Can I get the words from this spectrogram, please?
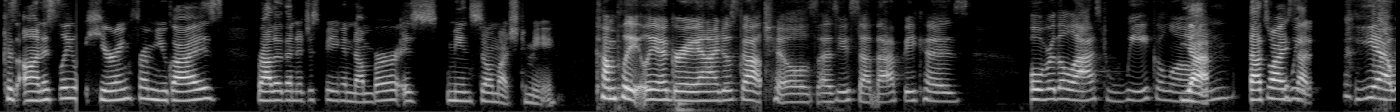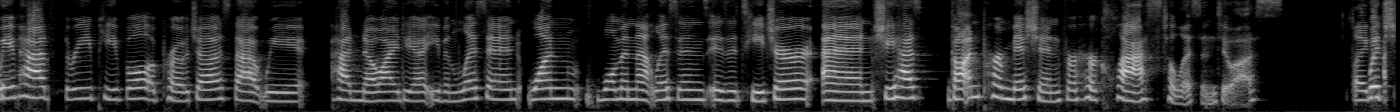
because honestly hearing from you guys rather than it just being a number is means so much to me Completely agree. And I just got chills as you said that because over the last week alone, Yeah. that's why i we- said it yeah, we've had three people approach us that we had no idea even listened. One woman that listens is a teacher, and she has gotten permission for her class to listen to us, like which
